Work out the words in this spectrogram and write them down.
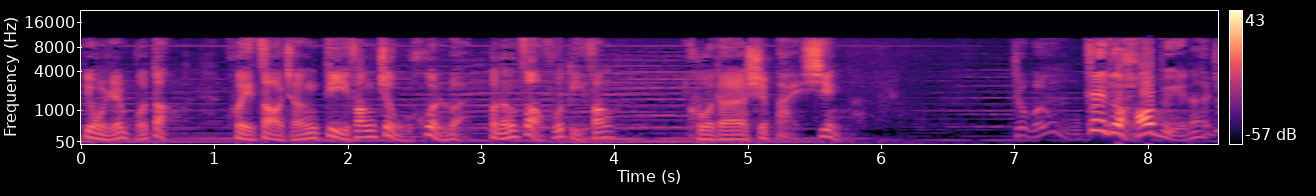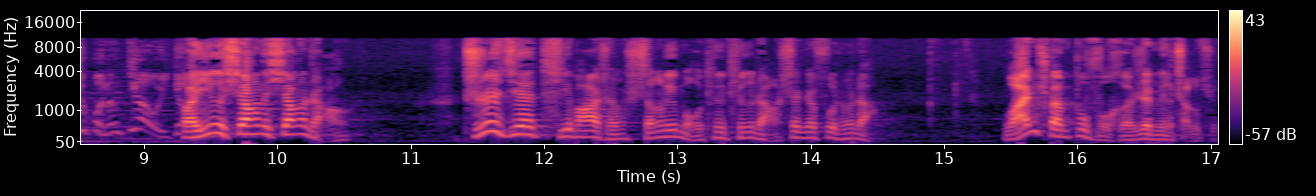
用人不当，会造成地方政务混乱，不能造福地方，苦的是百姓啊。这文武这就好比呢，就不能调一调？把一个乡的乡长直接提拔成省里某厅厅长，甚至副省长，完全不符合任命程序。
